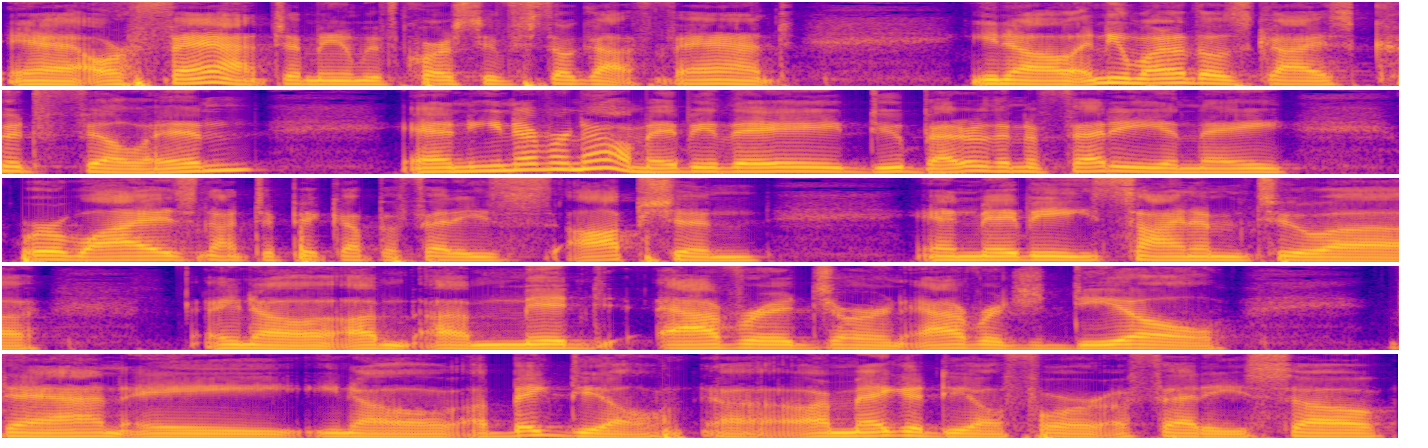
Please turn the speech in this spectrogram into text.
and, or Fant. I mean, of course, we've still got Fant. You know, any one of those guys could fill in. And you never know. Maybe they do better than Ifedi and they were wise not to pick up Ifedi's option and maybe sign him to a, you know, a, a mid average or an average deal than a you know a big deal uh, or mega deal for Ifedi. So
